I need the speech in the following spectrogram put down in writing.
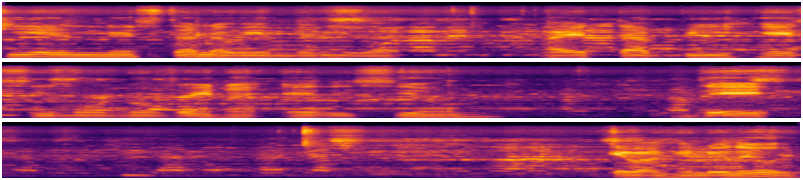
quien les da la bienvenida a esta vigésimo novena edición de Evangelio de hoy.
